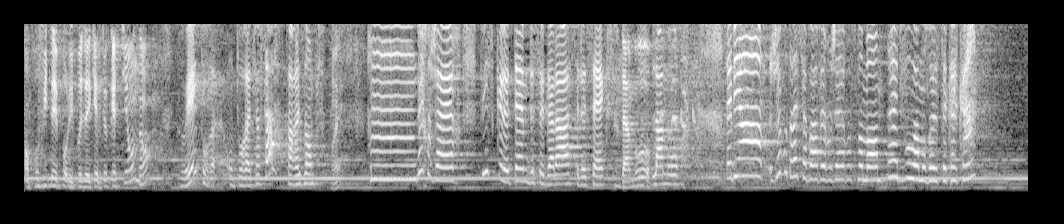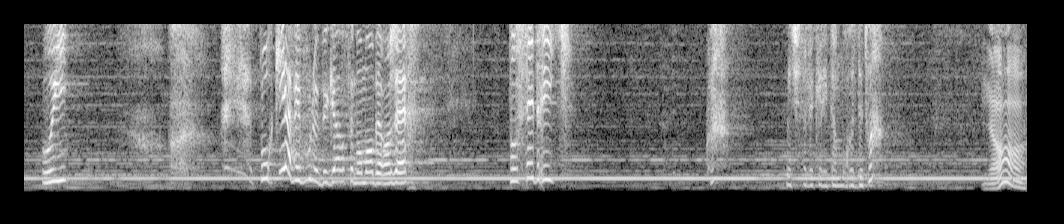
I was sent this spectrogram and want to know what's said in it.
en profiter pour lui poser quelques questions, non? Oui, pour- on pourrait faire ça, par exemple. Ouais. Hum, Bérangère, puisque le thème de ce gala, c'est le sexe. L'amour. L'amour. Eh bien, je voudrais savoir, Bérangère, en ce moment, êtes-vous amoureuse de quelqu'un? Oui. Pour qui avez-vous le béguin en ce moment, Bérangère? Pour Cédric. Mais tu savais qu'elle était amoureuse de toi? Non.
